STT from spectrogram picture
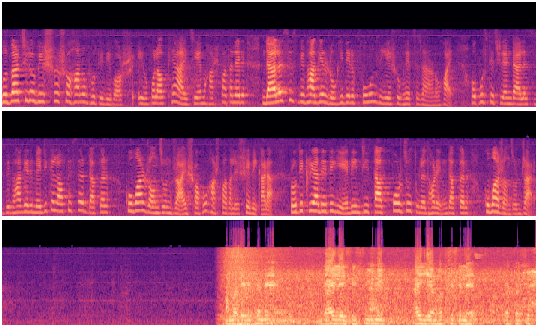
বুধবার ছিল বিশ্ব সহানুভূতি দিবস। এই উপলক্ষে আইজিএম হাসপাতালের ডায়ালিসিস বিভাগের রোগীদের ফুল দিয়ে শুভেচ্ছা জানানো হয়। উপস্থিত ছিলেন ডায়ালিসিস বিভাগের medical officer doctor Kumar Ranjan Roy সহ হাসপাতালের সেবিকারা। প্রতিক্রিয়া দিতে গিয়ে দিনটির তাৎপর্য তুলে ধরেন ডাক্তার কুমার রঞ্জন রায়। আমাদের এখানে ইউনিট আইজিএম হসপিটালে একটা ছোট্ট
